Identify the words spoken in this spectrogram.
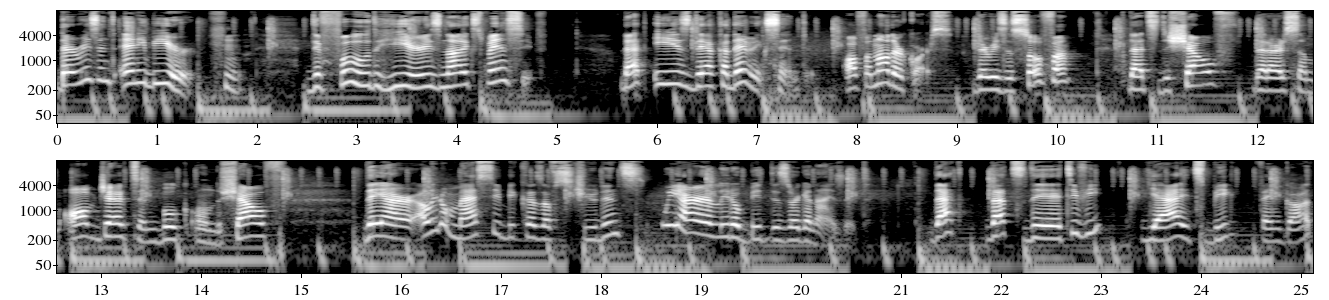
there isn't any beer. the food here is not expensive. That is the academic center of another course. There is a sofa, that's the shelf. There are some objects and book on the shelf. They are a little messy because of students. We are a little bit disorganized. That that's the TV. Yeah, it's big, thank God.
